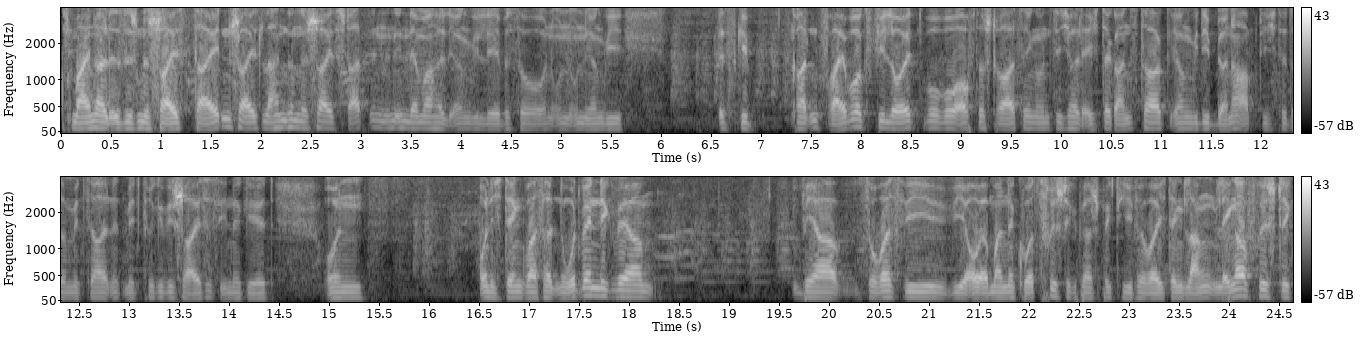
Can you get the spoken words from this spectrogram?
Ich meine halt, es ist eine scheiß Zeit, ein scheiß Land und eine scheiß Stadt, in, in der man halt irgendwie lebe so und, und, und irgendwie es gibt gerade in Freiburg viele Leute, wo, wo auf der Straße hängen und sich halt echt der ganzen Tag irgendwie die Birne abdichtet, damit sie halt nicht mitkriegen, wie scheiße es ihnen geht. Und, und ich denke, was halt notwendig wäre, wäre sowas wie, wie auch immer eine kurzfristige Perspektive, weil ich denke, lang, längerfristig,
